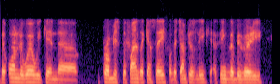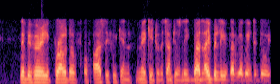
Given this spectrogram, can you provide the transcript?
the only way we can promise the fans, I can say, for the Champions League. I think they'll be very they'll be very proud of, of us if we can make it to the Champions League. But I believe that we are going to do it.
